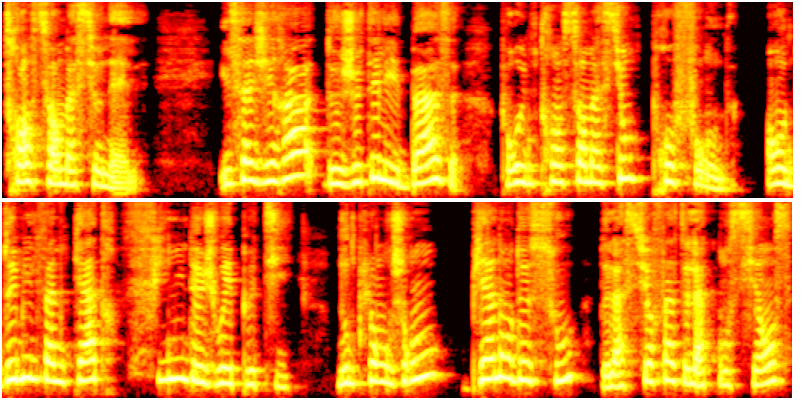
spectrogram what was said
transformationnelle. Il s'agira de jeter les bases pour une transformation profonde. En 2024, fini de jouer petit. Nous plongerons bien en dessous de la surface de la conscience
